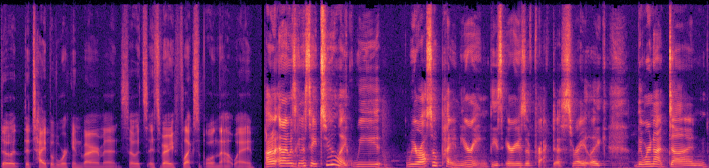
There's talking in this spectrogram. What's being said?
the the type of work environment. So it's it's very flexible in that way. Uh, and I was going to say too, like we we are also pioneering these areas of practice, right? Like that we're not done.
